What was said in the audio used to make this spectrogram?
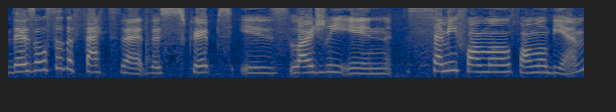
there's also the fact that the script is largely in semi formal, formal BM.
